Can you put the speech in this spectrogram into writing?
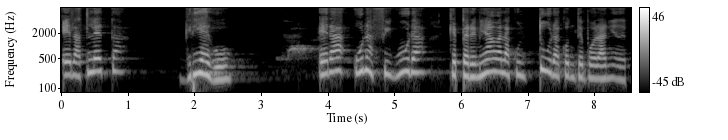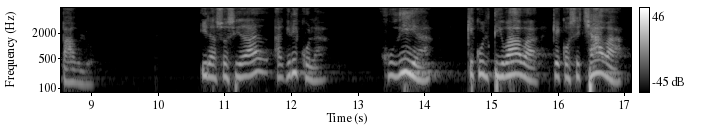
El atleta griego era una figura que permeaba la cultura contemporánea de Pablo. Y la sociedad agrícola judía que cultivaba, que cosechaba,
